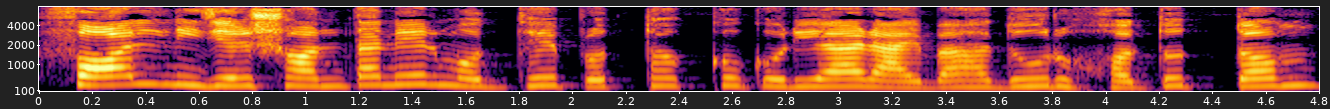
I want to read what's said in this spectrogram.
ফল নিজের সন্তানের মধ্যে প্রত্যক্ষ করিয়া রায়বাহাদুর হতোত্তম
